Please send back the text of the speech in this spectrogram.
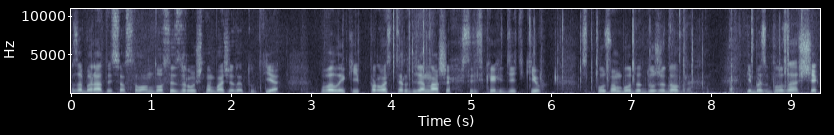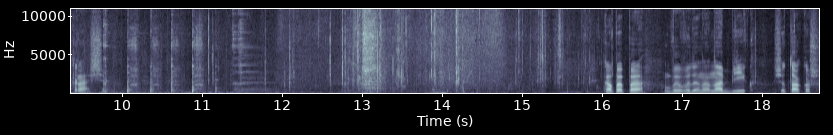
Забиратися в салон досить зручно. Бачите, тут є великий простір для наших сільських дядьків. З пузом буде дуже добре. І без пуза ще краще. КПП виведено на бік, що також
